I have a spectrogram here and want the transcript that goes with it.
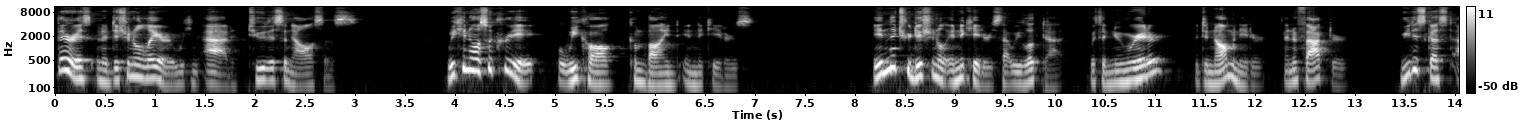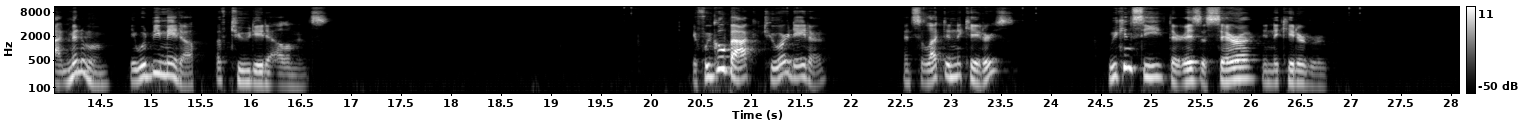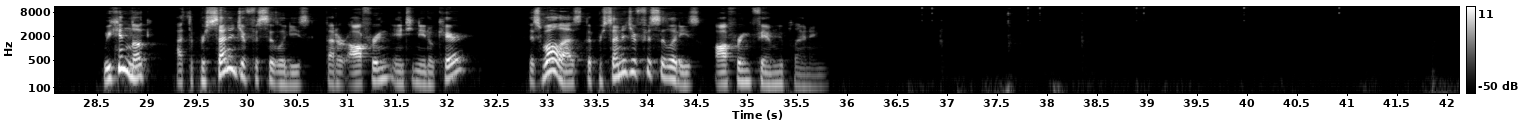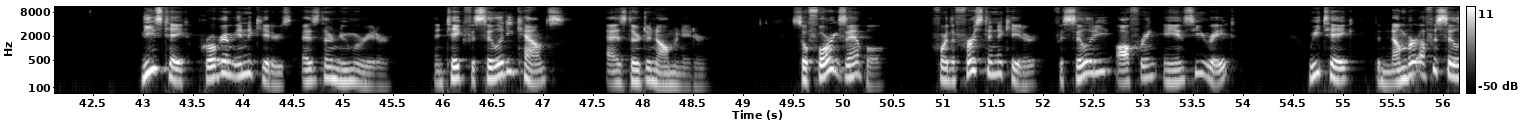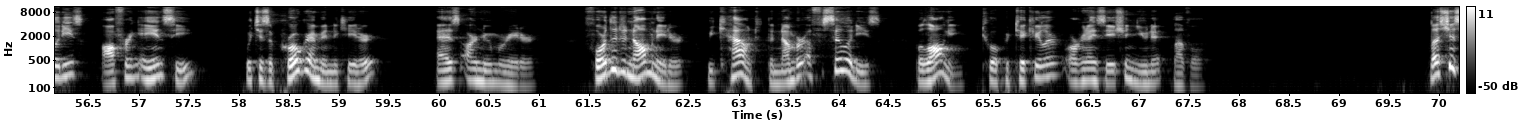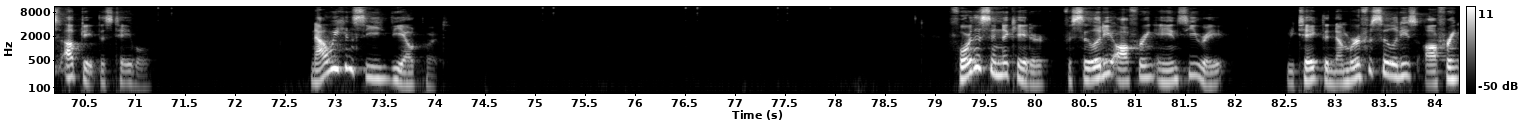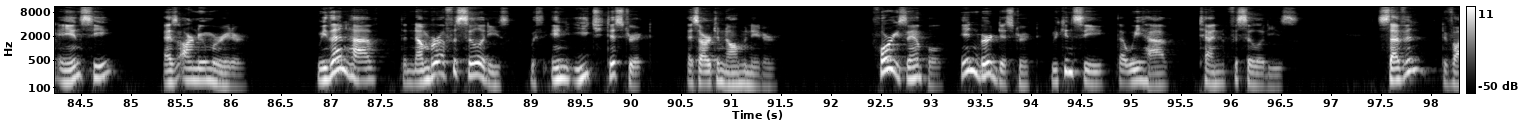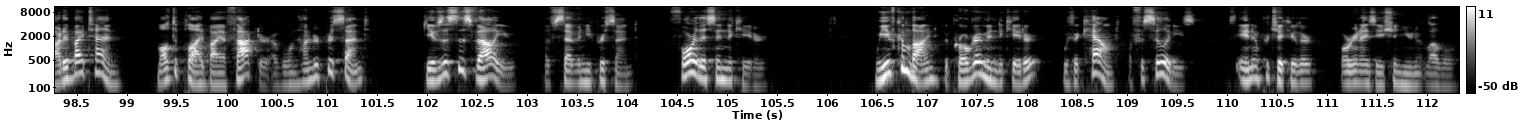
there is an additional layer we can add to this analysis. We can also create what we call combined indicators. In the traditional indicators that we looked at, with a numerator, a denominator, and a factor, we discussed at minimum it would be made up of two data elements. If we go back to our data and select indicators, we can see there is a SARA indicator group. We can look at the percentage of facilities that are offering antenatal care, as well as the percentage of facilities offering family planning. These take program indicators as their numerator and take facility counts as their denominator. So for example, for the first indicator, facility offering ANC rate, we take the number of facilities offering ANC, which is a program indicator, as our numerator. For the denominator, we count the number of facilities belonging to a particular organization unit level. Let's just update this table. Now we can see the output. For this indicator, facility offering ANC rate, we take the number of facilities offering ANC as our numerator. We then have the number of facilities within each district as our denominator. For example, in Bird District, we can see that we have 10 facilities. 7 divided by 10 multiplied by a factor of 100% gives us this value of 70% for this indicator. We have combined the program indicator with a count of facilities within a particular organization unit level.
